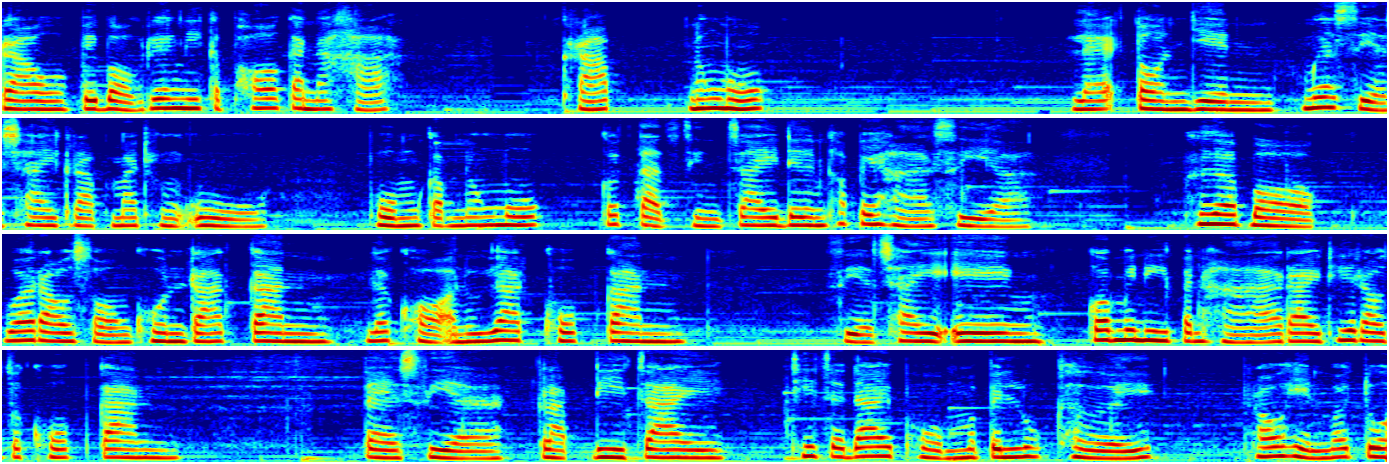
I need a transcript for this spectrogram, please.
เราไปบอกเรื่องนี้กับพ่อกันนะคะ ครับ น้องมุก และตอนเย็นเมื่อเสียชัยกลับมาถึงอู่ ผมกับน้องมุกก็ตัดสินใจเดินเข้าไปหาเสีย เพื่อบอกว่าเราสองคนรักกันและขออนุญาตคบกัน เสียชัยเองก็ไม่มีปัญหาอะไรที่เราจะคบกัน แต่เสียกลับดีใจที่จะได้ผมมาเป็นลูกเขย เพราะเห็นว่าตัว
